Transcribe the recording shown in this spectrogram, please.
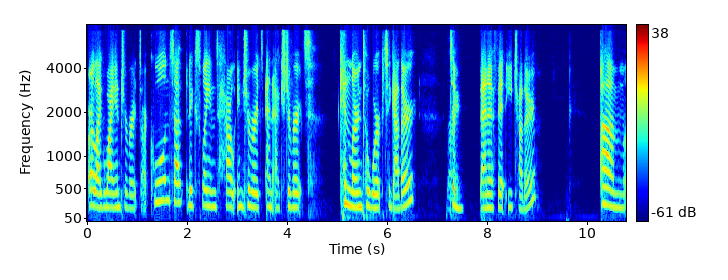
or like why introverts are cool and stuff. It explains how introverts and extroverts can learn to work together Right. to benefit each other. Um,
